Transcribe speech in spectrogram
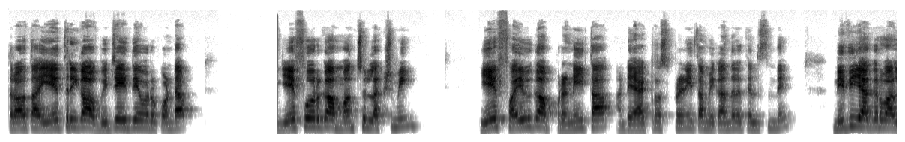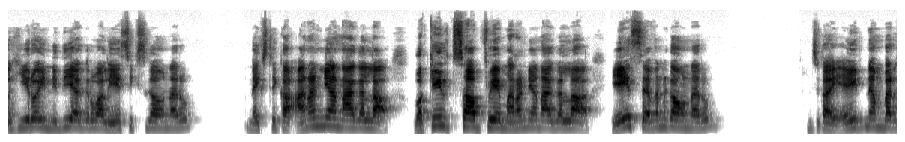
తర్వాత ఏ త్రీగా విజయ్ దేవరకొండ ఏ ఫోర్గా మంచు లక్ష్మి ఏ ఫైవ్గా ప్రణీత అంటే యాక్ట్రెస్ ప్రణీత మీకు అందరికీ తెలిసిందే. నిధి అగర్వాల్ హీరోయిన్ నిధి అగర్వాల్ ఏ సిక్స్గా ఉన్నారు. నెక్స్ట్ ఇక అనన్య నాగల్లా వకీల్ సాబ్ ఫేమ్ అనన్య నాగల్లా ఏ సెవెన్గా ఉన్నారు. ఇంకా ఎయిట్ నెంబర్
